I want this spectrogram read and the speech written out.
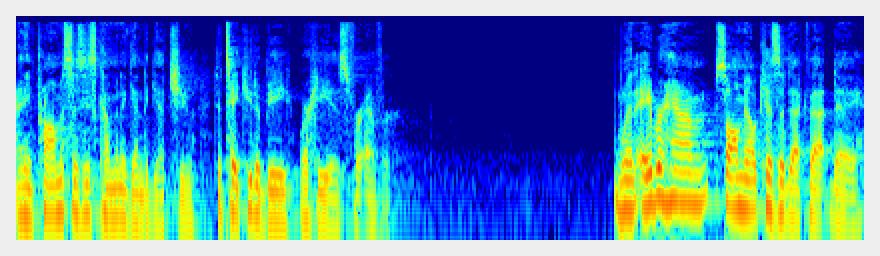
and he promises he's coming again to get you, to take you to be where he is forever. When Abraham saw Melchizedek that day,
